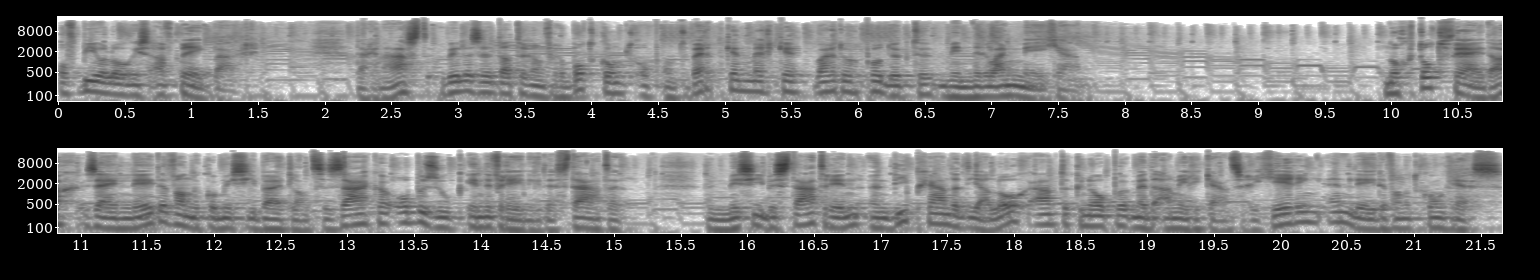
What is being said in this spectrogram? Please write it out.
of biologisch afbreekbaar. Daarnaast willen ze dat er een verbod komt op ontwerpkenmerken waardoor producten minder lang meegaan. Nog tot vrijdag zijn leden van de Commissie Buitenlandse Zaken op bezoek in de Verenigde Staten. Hun missie bestaat erin een diepgaande dialoog aan te knopen met de Amerikaanse regering en leden van het congres.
